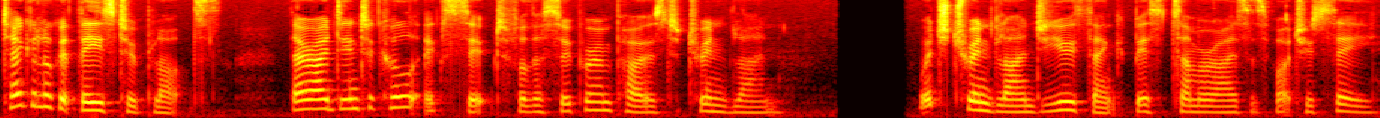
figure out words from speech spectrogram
Take a look at these two plots. They're identical except for the superimposed trend line. Which trend line do you think best summarises what you see?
